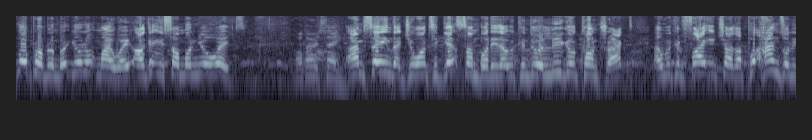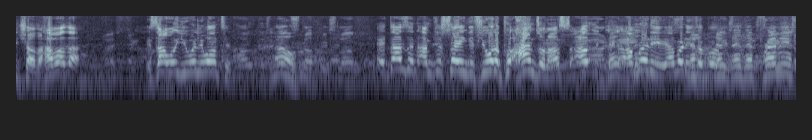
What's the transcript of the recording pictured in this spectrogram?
No problem. But you're not my weight. I'll get you someone your weight. What are you saying? I'm saying that you want to get somebody that we can do a legal contract and we can fight each other, put hands on each other. How about that? Is that what you really wanted? No. It doesn't. I'm just saying if you want to put hands on us, I'll, I'm ready. I'm ready The, to. the, the, the premise,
